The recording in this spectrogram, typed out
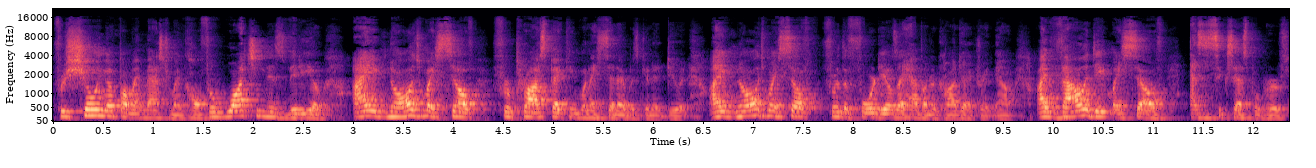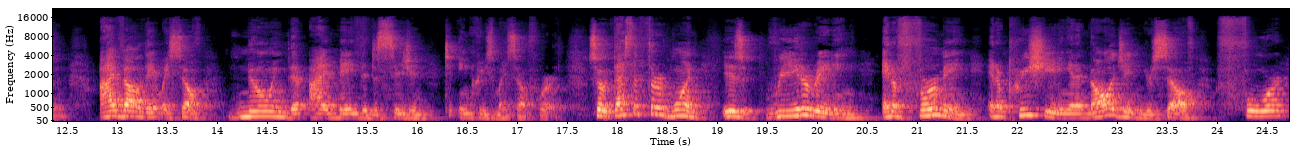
for showing up on my mastermind call, for watching this video. I acknowledge myself for prospecting when I said I was going to do it. I acknowledge myself for the four deals I have under contract right now. I validate myself as a successful person. I validate myself knowing that I made the decision to increase my self-worth. So that's the third one is reiterating and affirming and appreciating and acknowledging yourself for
